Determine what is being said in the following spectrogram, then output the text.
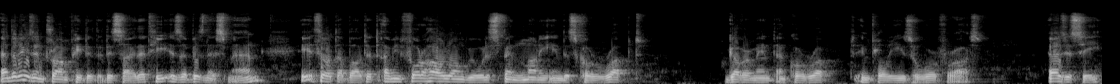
And the reason Trump he did decide that he is a businessman, he thought about it. I mean, for how long we will spend money in this corrupt government and corrupt employees who work for us. As you see,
